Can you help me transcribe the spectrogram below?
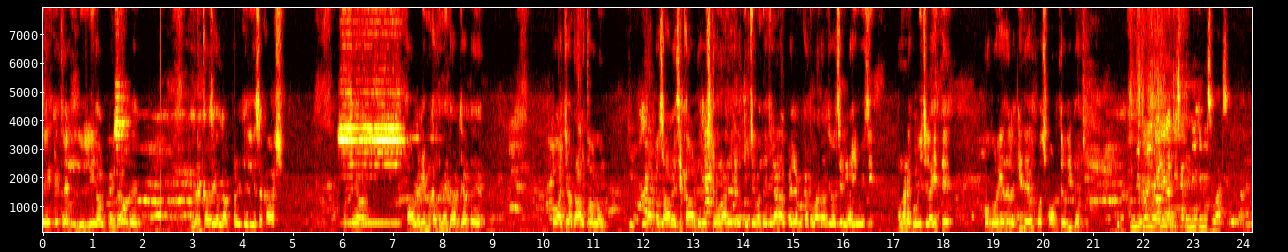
ਇਹ ਕਿੱਥੇ ਲੀਲੀਵਾਲ ਪਿੰਡ ਹੈ ਉਹਦੇ ਲੜਕਾ ਸੀਗਾ ਲਵਪ੍ਰੀਤ ਏਲੀਅਸ ਆਕਾਸ਼। ਉੱਤੇ ਆਲਰੇਡੀ ਮੁਕੱਦਮੇ ਦਰਜ ਹੈ ਤੇ ਉਹ ਅੱਜ ਅਦਾਲਤ ਵੱਲੋਂ ਵਾਪਸ ਆ ਰਹੇ ਸੀ ਕਾਰ ਦੇ ਵਿੱਚ ਤੇ ਉਹਨਾਂ ਦੇ ਜਿਹੜੇ ਦੂਜੇ ਬੰਦੇ ਜਿਨ੍ਹਾਂ ਨਾਲ ਪਹਿਲੇ ਮੁਕੱਦਮਾ ਦਰਜ ਹੋਇਆ ਸੀ ਲੜਾਈ ਹੋਈ ਸੀ ਉਹਨਾਂ ਨੇ ਗੋਲੀ ਚਲਾਈ ਤੇ ਉਹ ਗੋਲੀ ਇਹਦੇ ਲੱਗੀ ਤੇ ਉਹ ਸਪੌਟ ਤੇ ਉਹਦੀ ਡੈਥ ਹੋ? ਗਈ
